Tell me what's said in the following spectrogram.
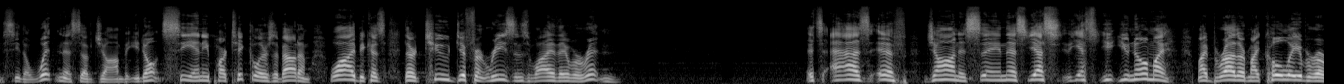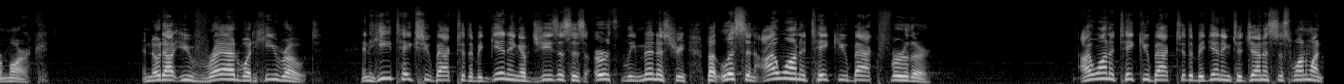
You see the witness of John, but you don't see any particulars about him. Why? Because there are two different reasons why they were written. It's as if John is saying this Yes, yes, you, you know my, my brother, my co laborer Mark. And no doubt you've read what he wrote. And he takes you back to the beginning of Jesus' earthly ministry. But listen, I want to take you back further. I want to take you back to the beginning, to Genesis 1 1.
